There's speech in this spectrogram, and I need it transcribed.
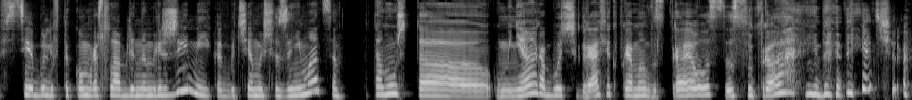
все были в таком расслабленном режиме, и как бы чем еще заниматься. Потому что у меня рабочий график прямо выстраивался с утра и до вечера.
